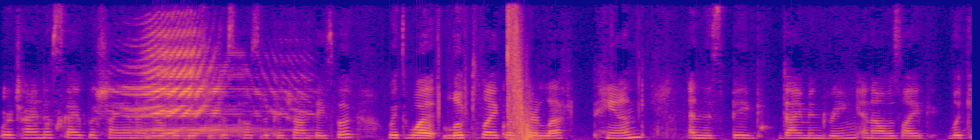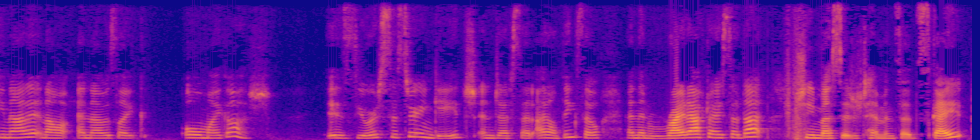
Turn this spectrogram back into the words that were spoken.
we're trying to Skype with Cheyenne right now because she just posted a picture on Facebook with what looked like was her left hand and this big diamond ring, and I was like looking at it, and I and I was like, oh my gosh, is your sister engaged? And Jeff said, I don't think so. And then right after I said that, she messaged him and said Skype.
